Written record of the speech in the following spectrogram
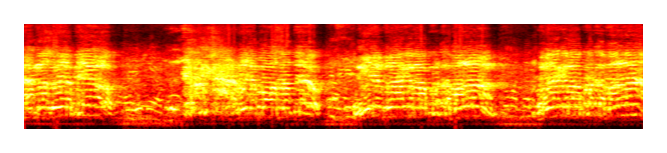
এক মাস রোজা পেয়ে গেল রোজা পাওয়া সত্ত্বেও নিজের গুণাকে মাফ করতে পারল না গুণাকে মাফ করতে পারল না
